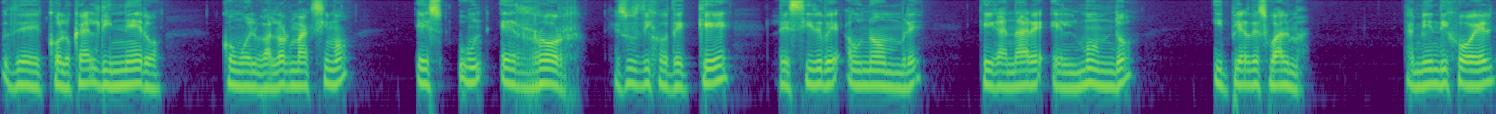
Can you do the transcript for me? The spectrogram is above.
de colocar el dinero como el valor máximo es un error. Jesús dijo, ¿de qué le sirve a un hombre que ganare el mundo y pierde su alma? También dijo él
